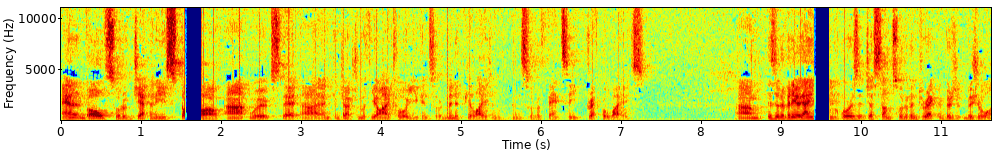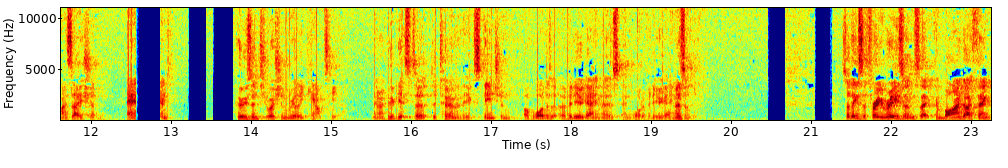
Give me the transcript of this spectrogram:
and it involves sort of Japanese style artworks that, uh, in conjunction with the EyeToy, you can sort of manipulate in, in sort of fancy graphical ways. Um, is it a video game, or is it just some sort of interactive vis visualization? And, and, whose intuition really counts here? You know, who gets to determine the extension of what a video game is and what a video game isn't? So these are three reasons that combined, I think,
